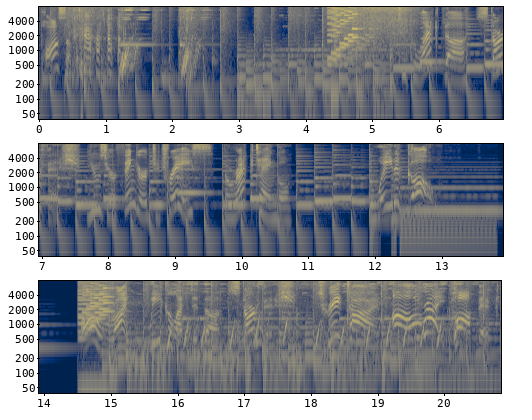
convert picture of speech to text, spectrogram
Possum. use your finger to trace the rectangle. Way to go! All right, we collected the starfish. Treat time! All right! Perfect.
